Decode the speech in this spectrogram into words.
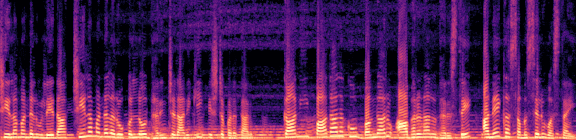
చీలమండలు లేదా చీలమండల రూపంలో ధరించడానికి ఇష్టపడతారు. కానీ పాదాలకు బంగారు ఆభరణాలు ధరిస్తే అనేక సమస్యలు వస్తాయి.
